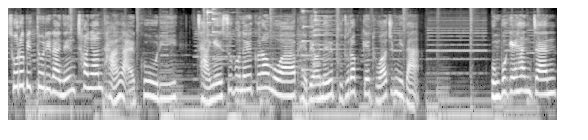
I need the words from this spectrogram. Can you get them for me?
소르비톨이라는 천연 당 알코올이 장의 수분을 끌어모아 배변을 부드럽게 도와줍니다. 공복에 한 잔,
